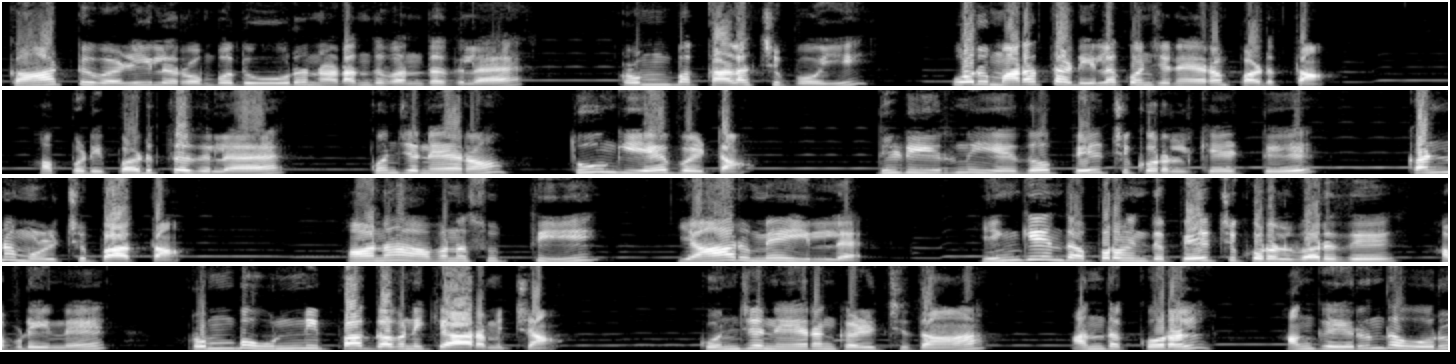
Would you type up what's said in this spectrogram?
காட்டு வழியில ரொம்ப தூரம் நடந்து வந்ததுல ரொம்ப களைச்சு போய் ஒரு மரத்தடியில கொஞ்ச நேரம் படுத்தான். அப்படி படுத்ததுல கொஞ்ச நேரம் தூங்கியே போயிட்டான். திடீர்னு ஏதோ பேச்சு குரல் கேட்டு கண்ணை முழிச்சு பார்த்தான். ஆனா அவனை சுத்தி யாருமே இல்ல. எங்கேருந்து அப்புறம் இந்த பேச்சு குரல் வருது அப்படின்னு ரொம்ப உன்னிப்பா கவனிக்க ஆரம்பிச்சான். கொஞ்ச நேரம் கழிச்சு தான் அந்த குரல் அங்க இருந்த ஒரு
